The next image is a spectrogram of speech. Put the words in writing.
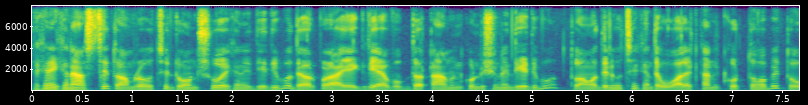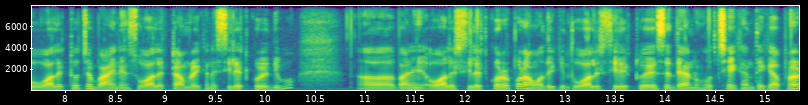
দেখেন এখানে আসছে, তো আমরা হচ্ছে ডোন্ট শো এখানে দিয়ে দিব। দেওয়ার পর I agree above the term and কন্ডিশনে দিয়ে দিব। তো আমাদের হচ্ছে এখান থেকে ওয়ালেট কানেক্ট করতে হবে। তো ওয়ালেটটা হচ্ছে বাইন্যান্স ওয়ালেটটা আমরা এখানে সিলেক্ট করে দিব। ওয়ালেট সিলেক্ট করার পর আমাদের কিন্তু ওয়ালেট সিলেক্ট হয়ে গেছে। দেন হচ্ছে এখান থেকে আপনার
